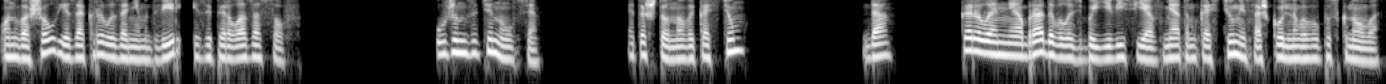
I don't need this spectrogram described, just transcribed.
Он вошел, я закрыла за ним дверь и заперла засов. Ужин затянулся. Это что, новый костюм? Да. Кэролайн не обрадовалась бы, явись я в мятом костюме со школьного выпускного.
